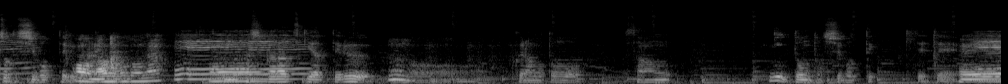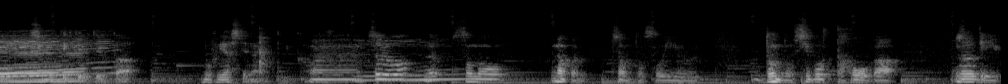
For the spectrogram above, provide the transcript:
ちょっと絞ってる。ぐらあないるほどね。昔から付き合ってる、うんあの蔵元さんにどんどん絞ってきてて絞ってきてるへというかもう増やしてないっていうか、うん。それはねそのなんかちゃんとそういうどんどん絞った方がいいっていう。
